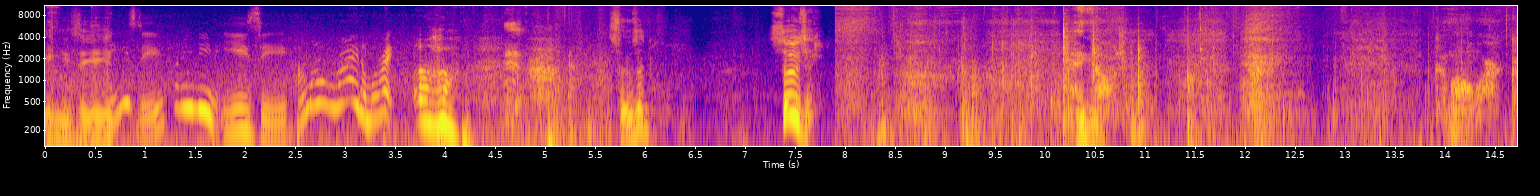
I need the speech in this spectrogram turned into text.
Easy. Easy? What do you mean easy? I'm all right. I'm all right. Oh, Susan? Susan! Hang on. Come on, work.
